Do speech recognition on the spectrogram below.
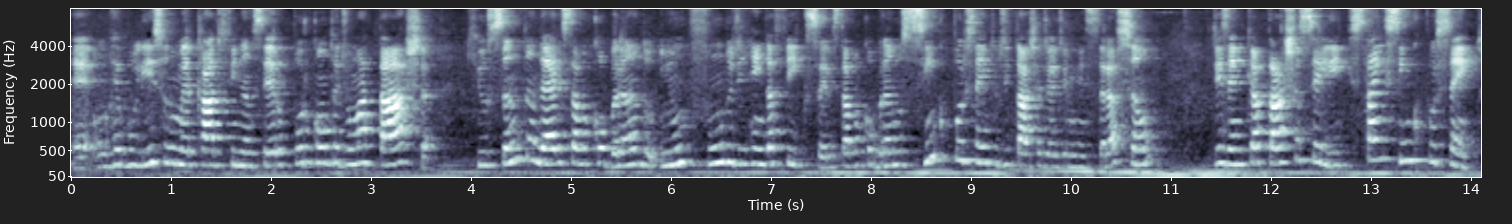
é, um rebuliço no mercado financeiro por conta de uma taxa que o Santander estava cobrando em um fundo de renda fixa. Ele estava cobrando 5% de taxa de administração, dizendo que a taxa Selic está em 5%.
